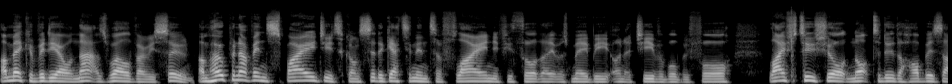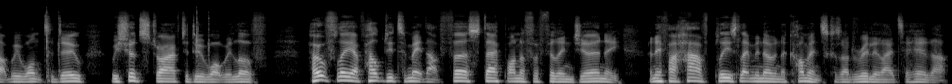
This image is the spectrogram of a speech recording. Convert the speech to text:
I'll make a video on that as well very soon. I'm hoping I've inspired you to consider getting into flying if you thought that it was maybe unachievable before. Life's too short not to do the hobbies that we want to do. We should strive to do what we love. Hopefully, I've helped you to make that first step on a fulfilling journey. And if I have, please let me know in the comments because I'd really like to hear that.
